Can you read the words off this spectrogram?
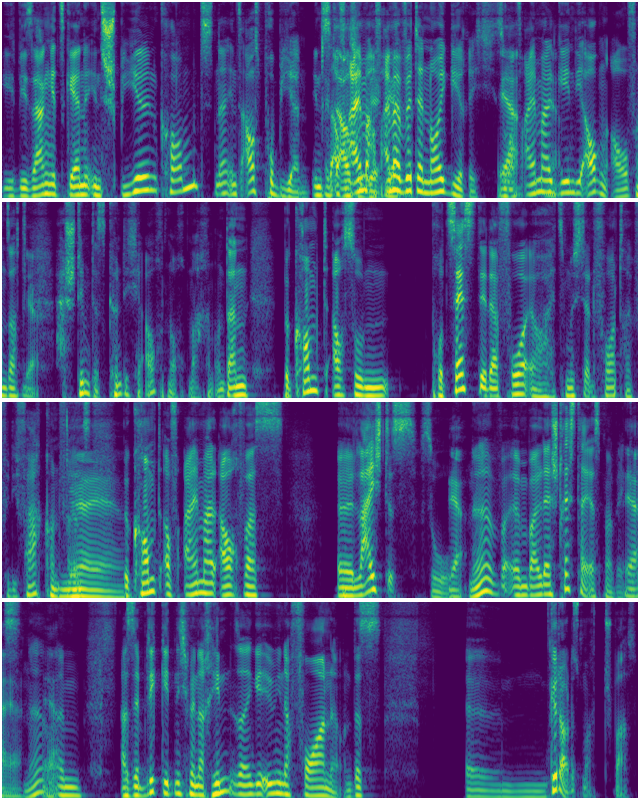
wir sagen jetzt gerne ins Spielen kommt, ne, ins Ausprobieren. Ins, ins auf, Ausprobieren, einmal, auf einmal ja. wird er neugierig. So, ja, auf einmal ja. gehen die Augen auf und sagt, ja. ah, stimmt, das könnte ich ja auch noch machen. Und dann bekommt auch so ein Prozess, der davor, oh, jetzt muss ich da einen Vortrag für die Fachkonferenz, bekommt auf einmal auch was äh, Leichtes, so, ne, ähm, weil der Stress da erstmal weg ist. Ne? Ähm, also der Blick geht nicht mehr nach hinten, sondern geht irgendwie nach vorne. Und das, ähm, genau, das macht Spaß.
